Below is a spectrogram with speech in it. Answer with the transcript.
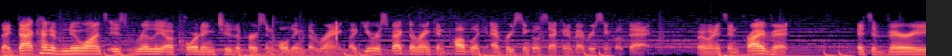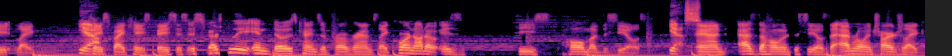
like that kind of nuance is really according to the person holding the rank. Like you respect the rank in public every single second of every single day. But when it's in private, it's a very like Yeah, case by case basis, especially in those kinds of programs. Like Coronado is the home of the SEALs. Yes, And as the home of the SEALs, the admiral in charge, like,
